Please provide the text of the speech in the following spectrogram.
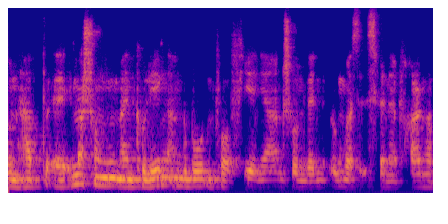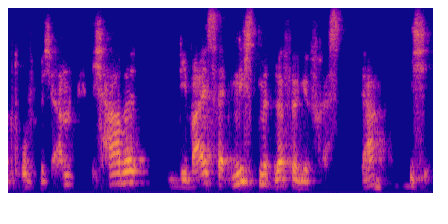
und habe äh, immer schon meinen Kollegen angeboten, vor vielen Jahren schon, wenn irgendwas ist, wenn er Fragen hat, ruft mich an. Ich habe die Weisheit nicht mit Löffeln gefressen. Ja? Ich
